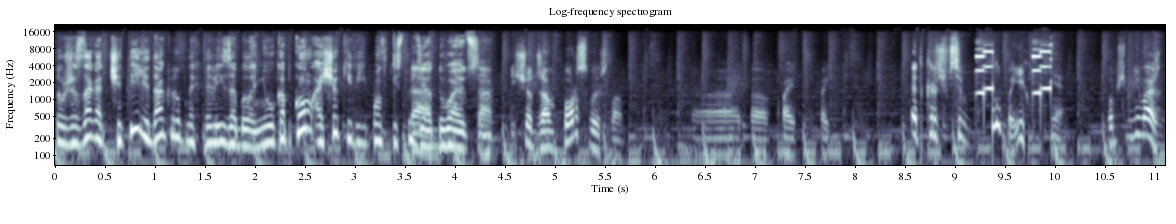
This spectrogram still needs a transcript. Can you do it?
уже за год 4, да, крупных релиза было. Не у Capcom, а еще какие-то японские студии Да, отдуваются. Да. Еще Jump Force вышла. Э, Это Fight, Fight. Это, короче, все глупо, их хуйня. В общем, неважно.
